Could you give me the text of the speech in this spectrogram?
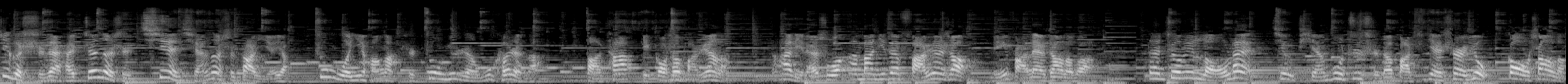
这个时代还真的是欠钱的是大爷呀！中国银行啊，是终于忍无可忍了。把他给告上法院了。按理来说，安巴尼在法院上没法赖账了吧？但这位老赖竟恬不知耻的把这件事儿又告上了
